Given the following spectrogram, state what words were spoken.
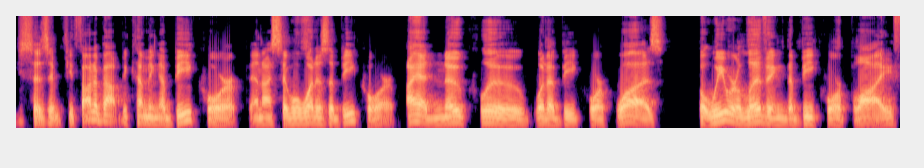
he says if you thought about becoming a b corp? And i said well what is a b corp? I had no clue what a b corp was but we were living the B Corp life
